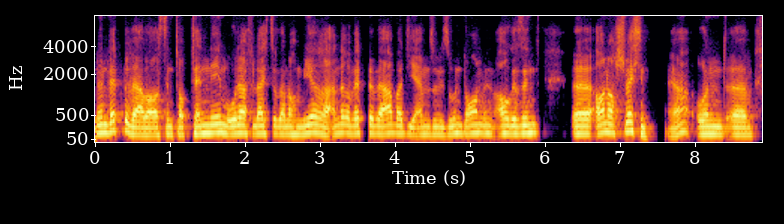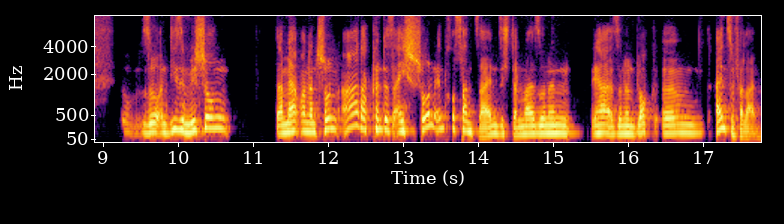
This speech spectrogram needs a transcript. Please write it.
einen Wettbewerber aus den Top Ten nehmen oder vielleicht sogar noch mehrere andere Wettbewerber, die einem sowieso ein Dorn im Auge sind, äh, auch noch schwächen. Ja, und äh, so und diese Mischung, da merkt man dann schon, ah, da könnte es eigentlich schon interessant sein, sich dann mal so einen, ja, so einen Blog ähm, einzuverleiben.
